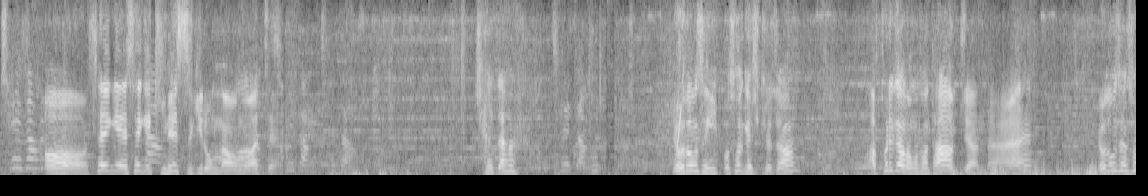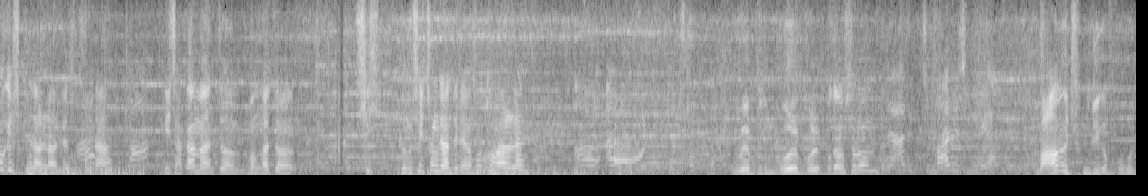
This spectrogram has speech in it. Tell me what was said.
최장. 어, 세계, 세계 기네스 기록 나온 거 어, 맞지? 최장 최장 최장. 최장. 여동생 이뻐 소개시켜줘. 아프리카 방송 다음 주에 한다. 여동생 소개시켜 달라는데, 수진아. 아, 진짜? 니 잠깐만 좀 뭔가 좀 시, 그럼 시청자들이랑 소통할래? 아, 아. 왜 무슨 뭘, 뭘 부담스러운데? 아직 좀 말을 준비가 안 돼. 마음의 준비가 뭐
